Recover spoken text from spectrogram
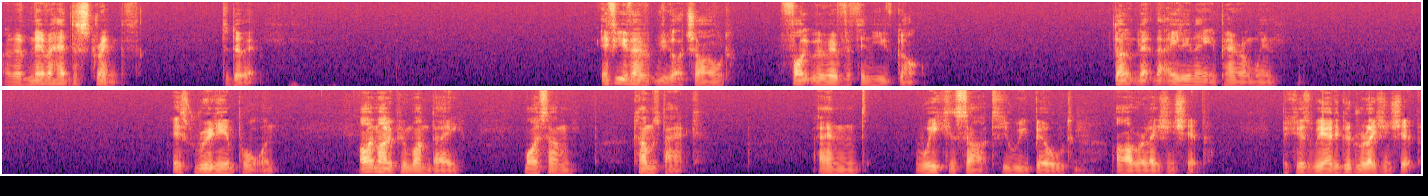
and I've never had the strength to do it. If you've ever, you've got a child, fight with everything you've got. Don't let the alienating parent win. It's really important. I'm hoping one day my son comes back and we can start to rebuild our relationship because we had a good relationship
